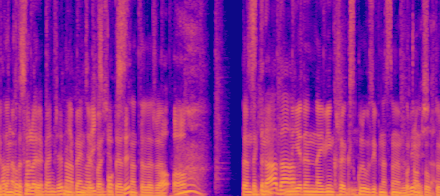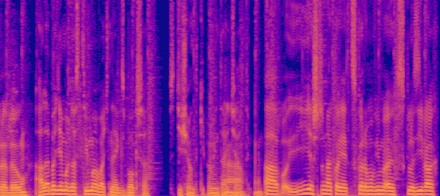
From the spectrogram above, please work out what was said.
Tylko na konsole PC-ty. nie będzie? Na, nie będzie, na właśnie to Xboxy? jest na tyle, że... O, o! Ten Zdrada. jeden największy ekskluzyw na samym początku, który był. Ale będzie mogła streamować na Xboxa z dziesiątki, pamiętajcie A, o tym. więc- A, bo jeszcze na koniec, skoro mówimy o ekskluzywach,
